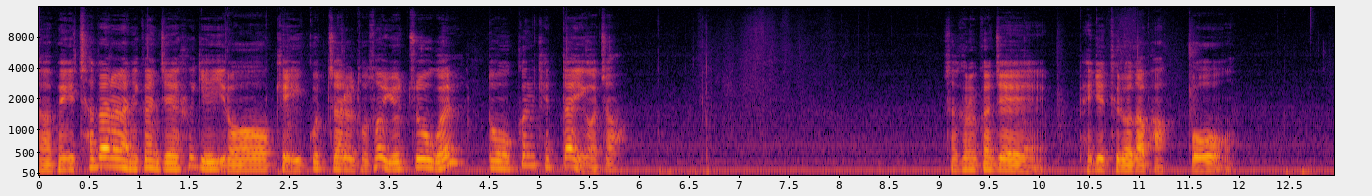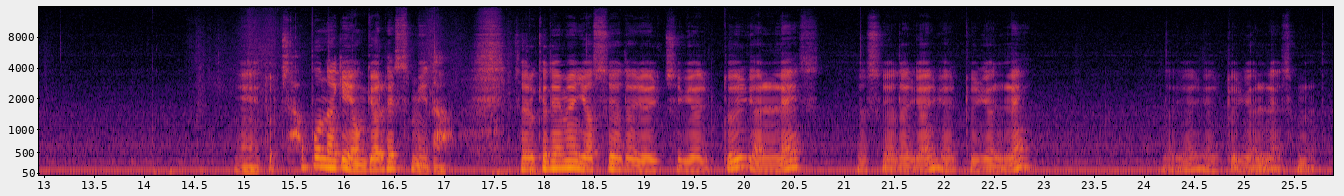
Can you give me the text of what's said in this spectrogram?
자, 백이 차단을 하니까 이제 흙이 이렇게 입구자를 둬서 이쪽을 또 끊겠다 이거죠. 자, 그러니까 이제 백이 들여다봤고 예, 또 차분하게 연결을 했습니다. 자, 이렇게 되면 6, 8, 10, 12, 14, 6, 8, 10, 12, 14, 8, 10, 12, 14, 20,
